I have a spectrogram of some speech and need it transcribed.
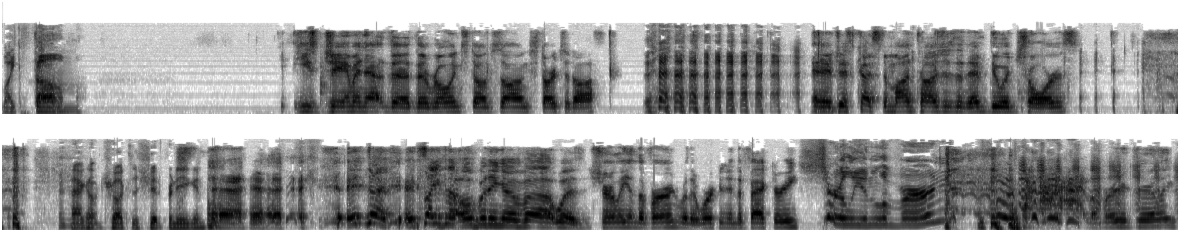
like thumb. He's jamming that the the Rolling Stone song starts it off. and it just cuts to montages of them doing chores. Packing up trucks of shit for Negan. it's, uh, it's like the opening of uh, what is it, Shirley and Laverne, where they're working in the factory. Shirley and Laverne. Laverne and Shirley.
